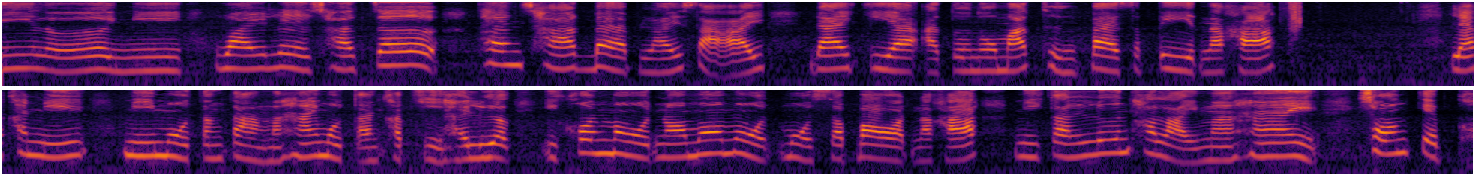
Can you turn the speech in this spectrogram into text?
นี่เลยมีไวเลสชาร์เจอร์แท่นชาร์จแบบไร้สาย ได้เกียร์อัตโนมัติถึง 8 สปีดนะคะ และคันนี้มีโหมดต่างๆ มาให้โหมดการขับขี่ให้เลือกอีกคนโหมด normal โหมด โหมดสปอร์ตนะคะ มีการลื่นถลายมาให้ ช่องเก็บข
